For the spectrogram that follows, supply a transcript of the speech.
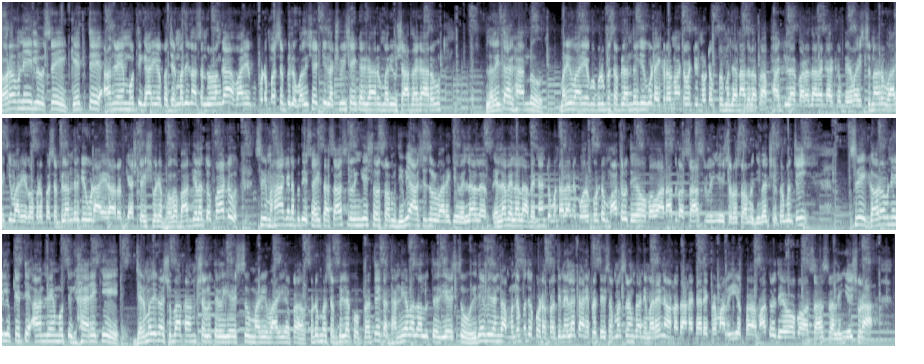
గౌరవనీయులు శ్రీ కేత్తే ఆంజనేయమూర్తి గారి యొక్క జన్మదిన సందర్భంగా వారి యొక్క కుటుంబ సభ్యులు వలిశెట్టి లక్ష్మీశేఖర్ గారు మరియు శారద గారు లలిత గారు మరియు వారి యొక్క కుటుంబ సభ్యులందరికీ కూడా ఇక్కడ ఉన్నటువంటి నూట ముప్పై మంది అనాథులకు అభాగ్యుల కొరదాన కార్యక్రమం నిర్వహిస్తున్నారు. వారికి వారి యొక్క కుటుంబ సభ్యులందరికీ కూడా ఆయన ఆరోగ్య అష్టైశ్వర్య భోగ భాగ్యాలతో పాటు శ్రీ మహాగణపతి సహిత సహస్రలింగేశ్వర స్వామి దివ్య ఆశీస్సులు వారికి వెళ్ళ వెళ్ళవెళ్ళలా వెన్నంటూ ఉండాలని కోరుకుంటూ మాతృదేవోభవ అనాథుల సహస్రలింగేశ్వర స్వామి దివ్యక్షేత్రం నుంచి శ్రీ గౌరవనీయులు కెత్తి ఆంజనేయమూర్తి గారికి జన్మదిన శుభాకాంక్షలు తెలియజేస్తూ మరి వారి యొక్క కుటుంబ సభ్యులకు ప్రత్యేక ధన్యవాదాలు తెలియజేస్తూ ఇదే విధంగా ముందు ముందు కూడా ప్రతి నెల కానీ ప్రతి సంవత్సరం కానీ మరెన్నో అన్నదాన కార్యక్రమాలు ఈ యొక్క మాతృదేవోభవ సహస్ర లింగేశ్వర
